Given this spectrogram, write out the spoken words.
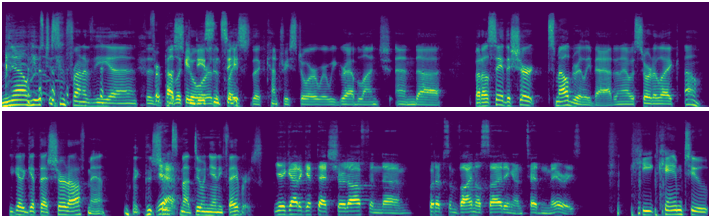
No, he was just in front of the uh, the, For public the store, the place, the country store where we grab lunch. And uh, but I'll say the shirt smelled really bad, and I was sort of like, "Oh, you got to get that shirt off, man. like the Yeah. shirt's not doing you any favors." You got to get that shirt off and um, put up some vinyl siding on Ted and Mary's. he came to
